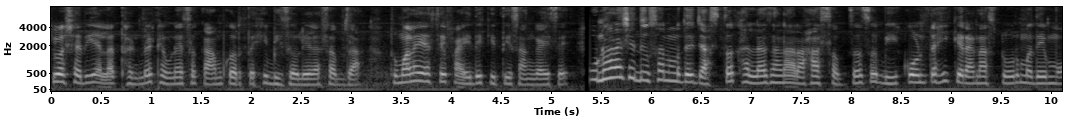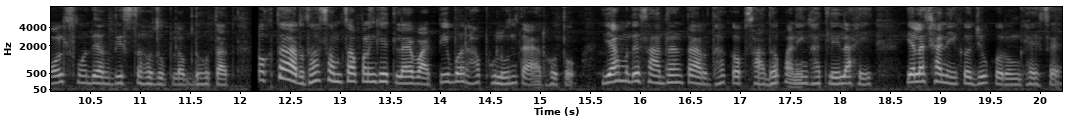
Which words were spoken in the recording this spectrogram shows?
किंवा शरीराला थंड ठेवण्याचं काम करतं हे भिजवलेला सब्जा. तुम्हाला याचे फायदे किती सांगायचे? उन्हाळ्याच्या दिवसांमध्ये जास्त खाल्ला जाणारा हा सब्जाचं बी कोणत्याही किराणा स्टोअरमध्ये मॉल्समध्ये अगदी सहज उपलब्ध होतात. फक्त अर्धा चमचा आपण घेतलाय वाटीभर हा फुलून तयार होतो. यामध्ये साधारणतः अर्धा कप साधं पाणी घातलेलं आहे. याला छान एकजीव करून घ्यायचं आहे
